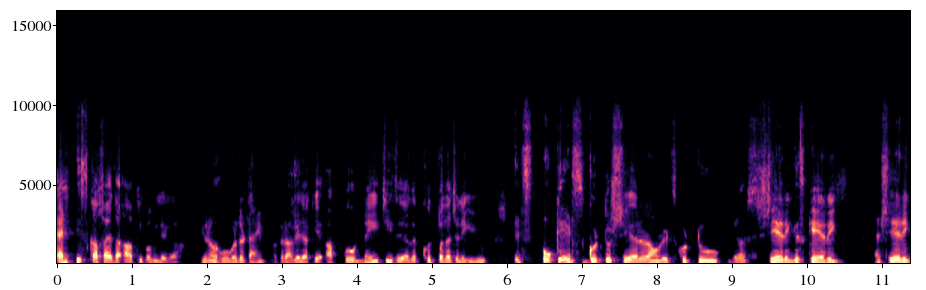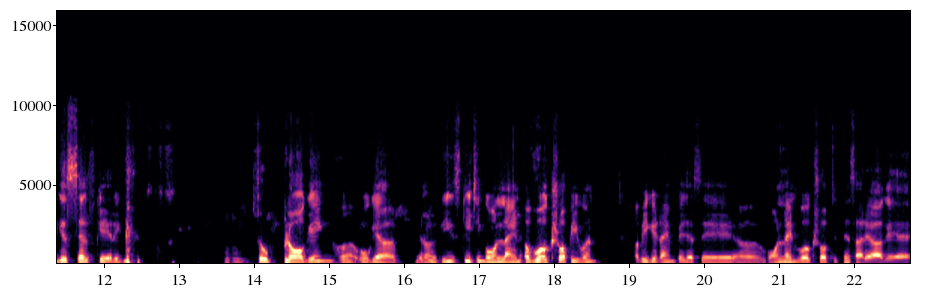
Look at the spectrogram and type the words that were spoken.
and इसका फायदा आप ही को मिलेगा you know over the time अगर आगे जाके आपको नई चीजें अगर खुद पता चलेगी you it's okay it's good to share around it's good to you know sharing is caring and sharing is self caring so blogging हो गया you know these teaching online a workshop even अभी के टाइम पे जैसे ऑनलाइन वर्कशॉप्स इतने सारे आ गए हैं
